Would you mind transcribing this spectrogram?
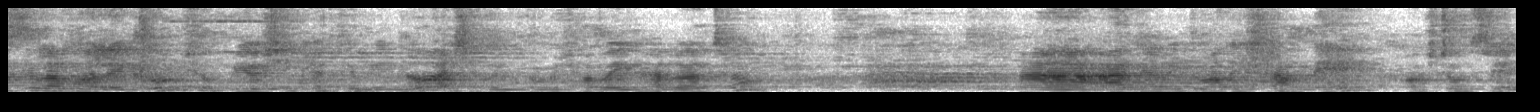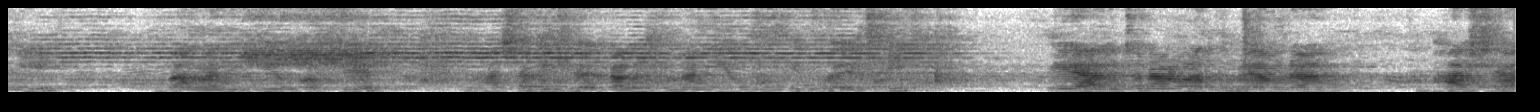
আসসালামু আলাইকুম, সুপ্রিয় শিক্ষার্থীবৃন্দ, আশা করি তোমরা সবাই ভালো আছো। আজ আমি তোমাদের সামনে অষ্টম শ্রেণির বাংলা দ্বিতীয় পত্রের ভাষা বিষয়ক আলোচনা নিয়ে উপস্থিত হয়েছি। এই আলোচনার মাধ্যমে আমরা ভাষা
